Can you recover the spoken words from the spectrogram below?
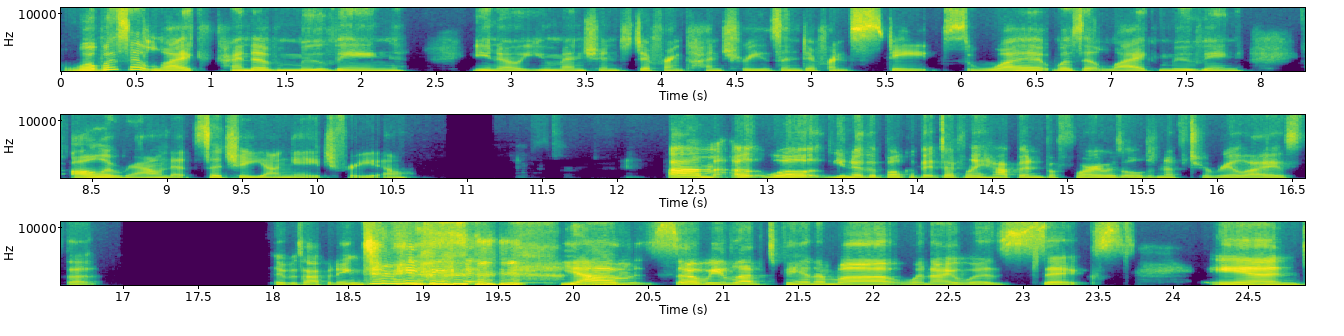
What was it like kind of moving you know, you mentioned different countries and different states. What was it like moving all around at such a young age for you? Um, uh, well, you know, the bulk of it definitely happened before I was old enough to realize that it was happening to me. yeah. Um, so we left Panama when I was six. And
